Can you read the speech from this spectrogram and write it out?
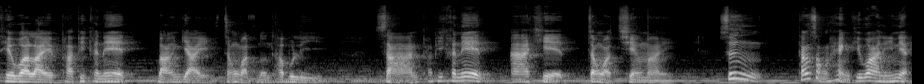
เทวาลัยพระพิคเนตบางใหญ่ จังหวัดนนทบุรีศาลพระพิคเนตอาเขต จังหวัดเชียงใหม่ ซึ่งทั้งสองแห่งที่ว่านี้เนี่ย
